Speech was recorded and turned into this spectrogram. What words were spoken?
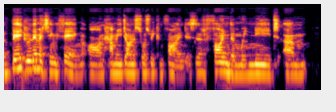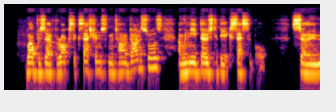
a big limiting thing on how many dinosaurs we can find is that to find them, we need um, well preserved rock successions from the time of dinosaurs, and we need those to be accessible. So,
